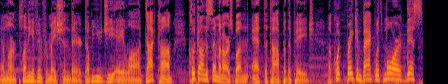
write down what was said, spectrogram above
and learn plenty of information there. WGAlaw.com, click on the seminars button at the top of the page. A quick break and back with more. This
